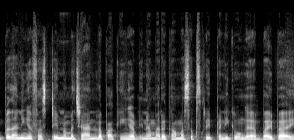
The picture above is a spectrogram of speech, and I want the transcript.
இப்போ தான் நீங்கள் ஃபஸ்ட் டைம் நம்ம நம்ம சேனலை பார்க்கிங்க அப்படின்னா மறக்காமல் சப்ஸ்கிரைப் பண்ணிக்கோங்க. பாய் பாய்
